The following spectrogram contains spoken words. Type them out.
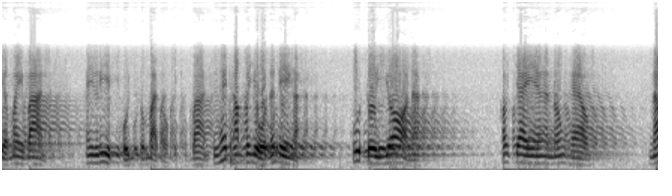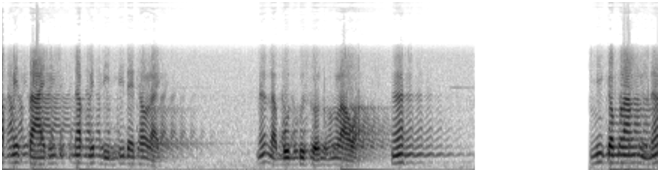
จะไหม้บ้าน ให้รีบขนสมบัติออกจากบ้าน คือให้ทำประโยชน์นั่นเองอะ พูดโดยย่อนะ เข้าใจยังน้องแพลวนับเม็ดทรายที่นับเม็ดดินที่ได้เท่าไหร่ นั่นแหละบุญกุศลของเราอะนะมีกำลังอยู่นะ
